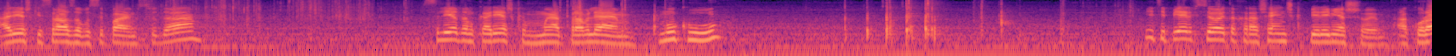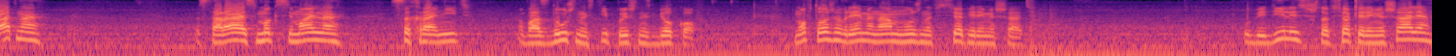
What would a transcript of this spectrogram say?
Орешки сразу высыпаем сюда. Следом к орешкам мы отправляем муку. И теперь все это хорошенечко перемешиваем. Аккуратно, стараясь максимально сохранить воздушность и пышность белков. Но в то же время нам нужно все перемешать. Убедились, что все перемешали.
